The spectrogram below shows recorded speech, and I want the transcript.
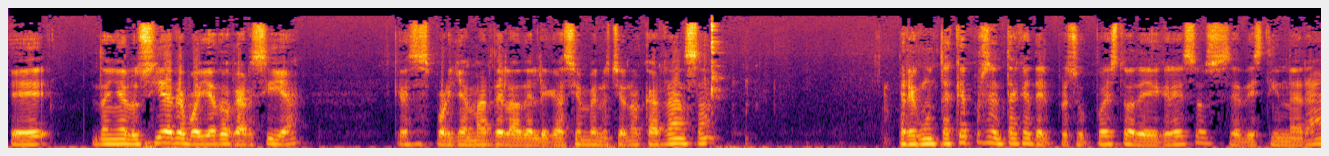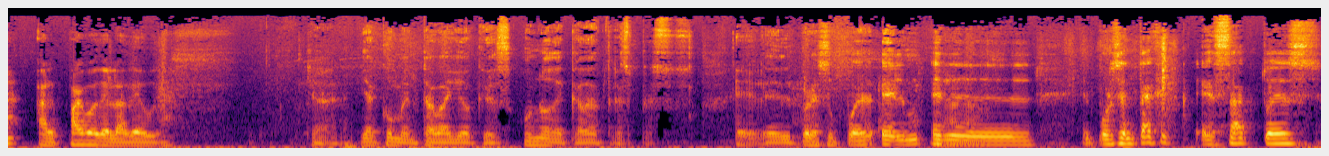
Eh, doña Lucía Rebolledo García, gracias por llamar de la delegación Venustiano Carranza, pregunta qué porcentaje del presupuesto de egresos se destinará al pago de la deuda. Ya, ya comentaba yo que es uno de cada tres pesos. El- El presupuesto, el, el, el porcentaje exacto es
